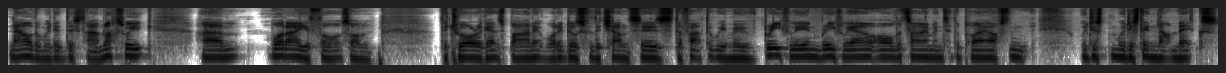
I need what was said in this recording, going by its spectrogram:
now than we did this time last week. Um, what are your thoughts on the draw against Barnet? What it does for the chances? The fact that we move briefly in, briefly out all the time into the playoffs, and we're just we're just in that mix.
